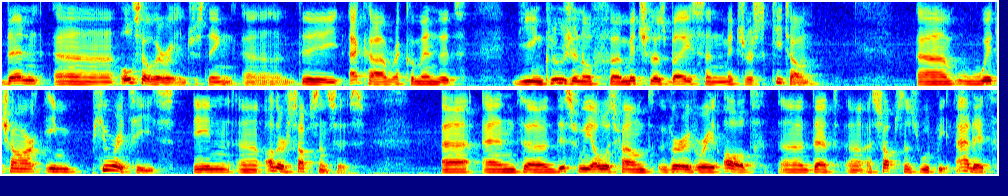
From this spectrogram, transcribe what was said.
Then uh, also very interesting, uh, the ECHA recommended the inclusion of uh, Michler's base and Michler's ketone, which are impurities in other substances. Uh, and uh, this we always found very, very odd uh, that a substance would be added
